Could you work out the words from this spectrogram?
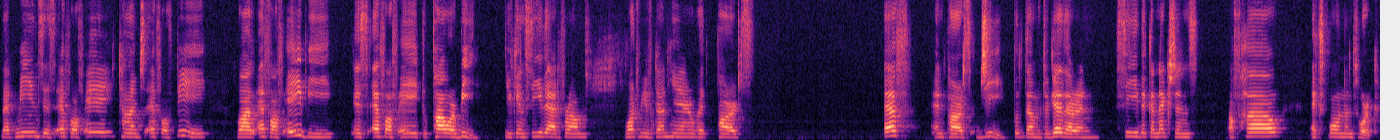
that means is f of a times f of b, while f of ab is f of a to power b. You can see that from what we've done here with parts F and parts G. Put them together and see the connections of how exponents work.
